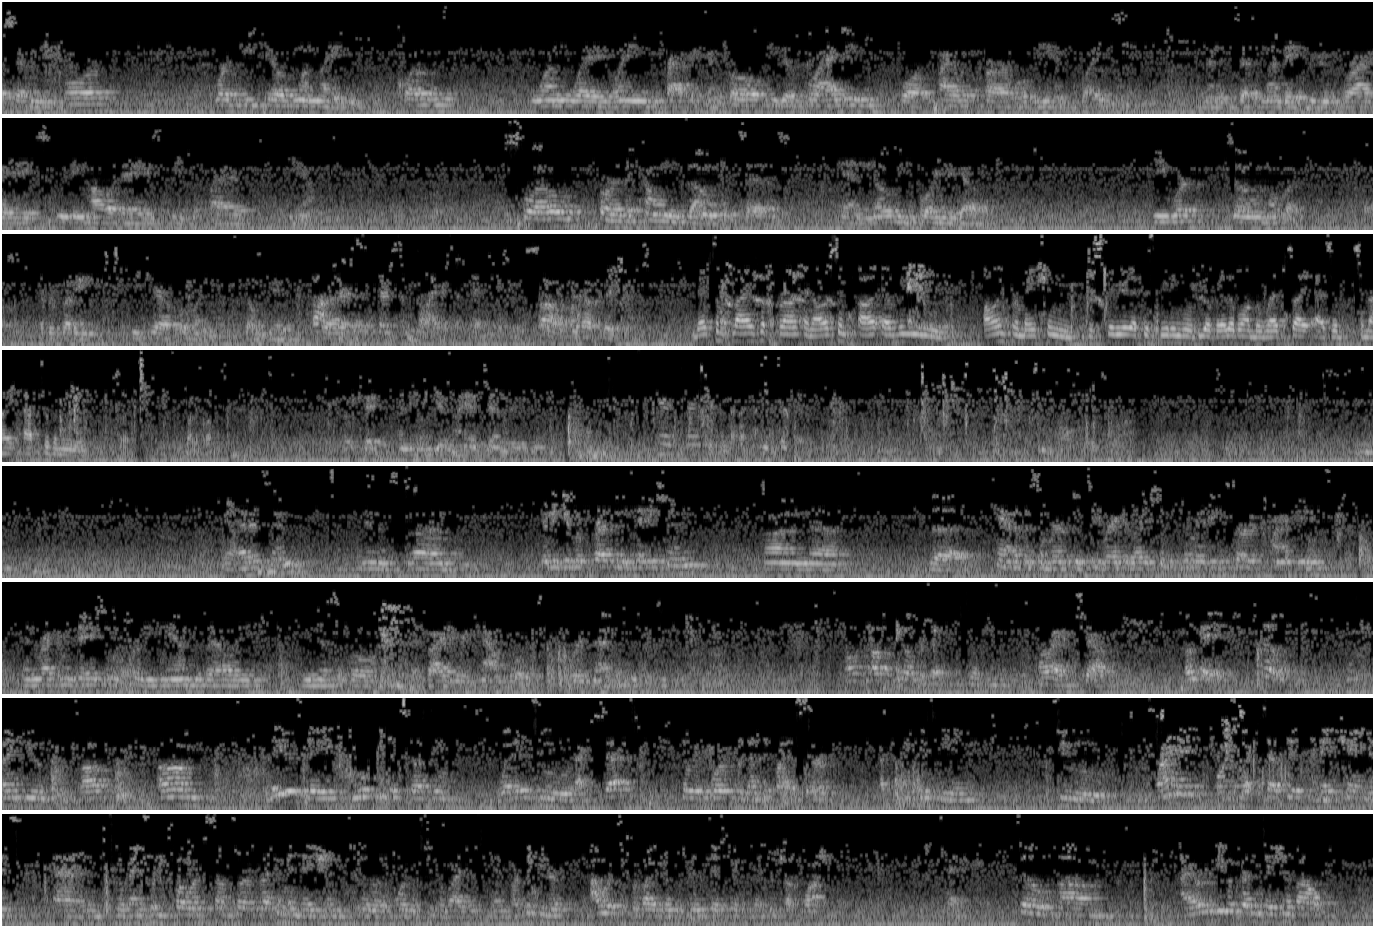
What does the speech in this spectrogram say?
74. Work details one lane closed one-way lane traffic control, either flagging or pilot car will be in place. And then it says Monday through Friday, excluding holidays, 8 to 5 p.m. Slow for the cone zone, it says, and know before you go. The work zone alert. Everybody be careful and don't get Bob, there's, there's some flyers up there too. Oh, you have patience. There's some flyers up front, and also uh, every all information distributed at this meeting will be available on the website as of tonight after the meeting. So. Okay, I need to get my agenda. Yeah. Edison is um, going to give a presentation on uh, the Cannabis Emergency Regulation Committee CERC findings and recommendations for the Anza Valley Municipal Advisory Council. Present. I'll, I'll I'll it so easy. All right, Michelle. Okay, so, thank you, Rob. Um, later today, we will be discussing whether to accept the report presented by the CERC at the previous meeting, to sign it, or to accept it, make changes, and to eventually forward some sort of recommendation to the Board of Supervisors, and in particular, our supervisor of the district, Mr. Chuck Washington. Okay, so, um, I already gave a presentation about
